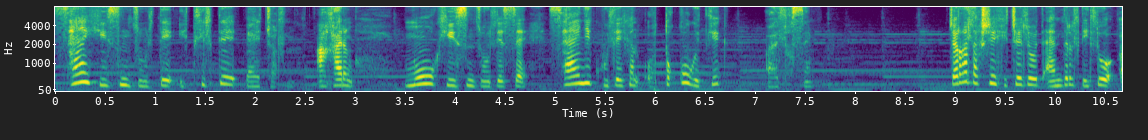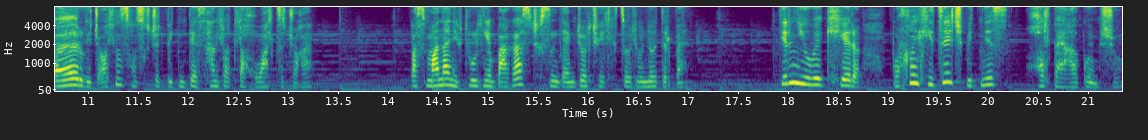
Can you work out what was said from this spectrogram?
сайн хийсэн зүйлдээ итгэлтэй байж болно. Анхааран муу хийсэн зүйлээсээ сайныг хүлээх нь утгагүй гэдгийг ойлгосон юм. Жаргал агшийн хичээлүүд амьдралд илүү ойр гэж олон сонсогчид бидэнтэй санал бодлоо хуваалцаж байгаа бас манай нэвтрүүлгийн багаас ч гэсэн дамжуулж хэлэх зүйл өнөөдөр байна. Тэр нь юу вэ гэхээр бурхан хизээч биднээс хол байгаагүй юм шүү.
